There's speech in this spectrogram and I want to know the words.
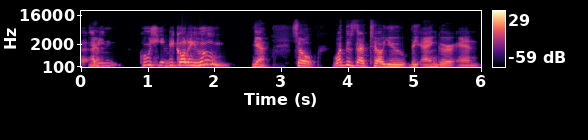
Uh, yeah. I mean, who should be calling whom? Yeah. So, what does that tell you? The anger and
